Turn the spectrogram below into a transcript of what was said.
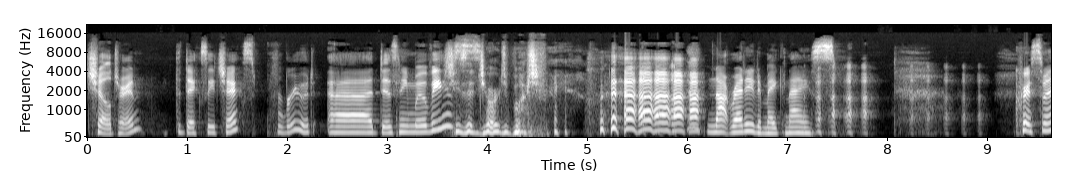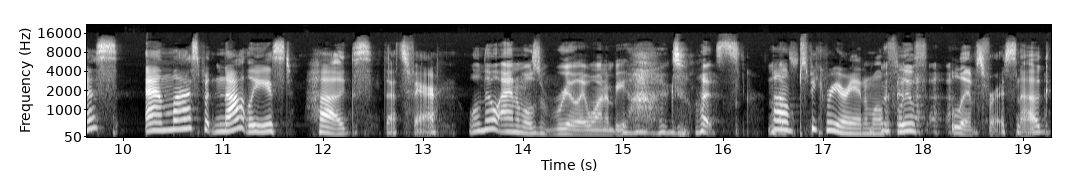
children, the Dixie Chicks. Rude. Uh, Disney movies. She's a George Bush fan. not ready to make nice. Christmas, and last but not least, hugs. That's fair. Well, no animals really want to be hugged. Let's. Well, speak for your animal. Floof lives for a snug.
